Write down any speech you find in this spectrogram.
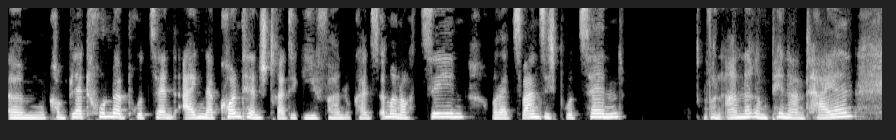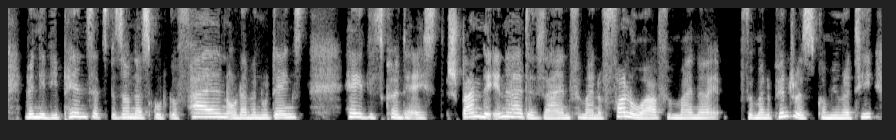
ähm, komplett 100% eigener Content-Strategie fahren. Du kannst immer noch 10 oder 20 Prozent von anderen Pinnern teilen. Wenn dir die Pins jetzt besonders gut gefallen oder wenn du denkst, hey, das könnte echt spannende Inhalte sein für meine Follower, für meine, für meine Pinterest-Community,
